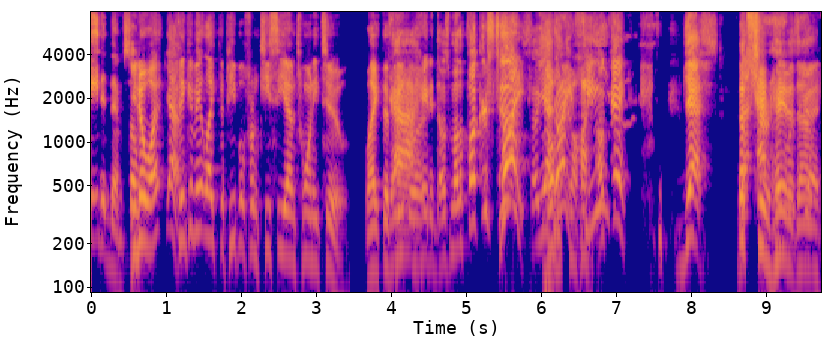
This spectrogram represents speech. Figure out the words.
I hated them. So you know what? yeah. Think of it like the people from TCM 22. Like the yeah, people. I hated those motherfuckers too. Right. So yeah, Oh, right. God. See? Okay. Yes. That's the true, acting hated was them. good.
